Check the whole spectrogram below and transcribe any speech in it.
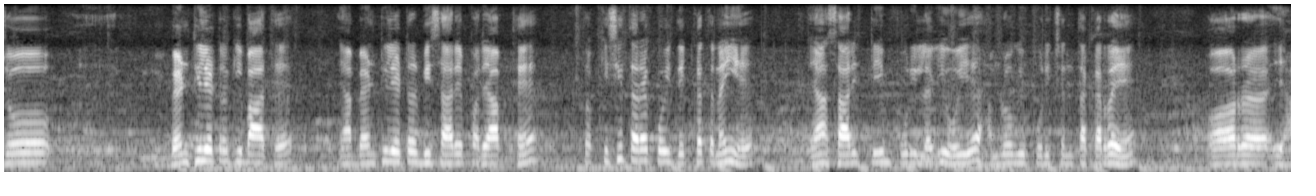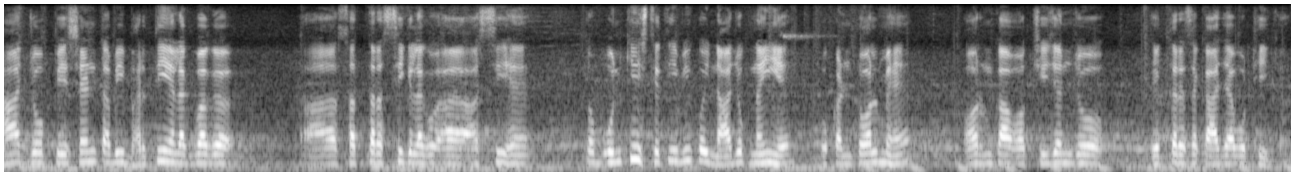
जो वेंटिलेटर की बात है, यहाँ वेंटिलेटर भी सारे पर्याप्त हैं तो किसी तरह कोई दिक्कत नहीं है। यहाँ सारी टीम पूरी लगी हुई है, हम लोग भी पूरी चिंता कर रहे हैं और यहाँ जो पेशेंट अभी भर्ती हैं लगभग सत्तर, अस्सी के लगभग अस्सी हैं। तो उनकी स्थिति भी कोई नाजुक नहीं है वो कंट्रोल में है और उनका ऑक्सीजन जो एक तरह से कहा जाए वो ठीक है।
